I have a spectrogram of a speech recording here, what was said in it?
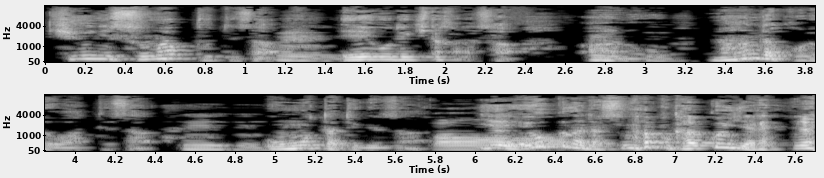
急にスマップってさ、うん。英語で来たからさ、あの、うんうんなんだこれはってさ、うん思ったって言うけどさ、うん。いやよく考えたらスマップかっこいいじゃない？や、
